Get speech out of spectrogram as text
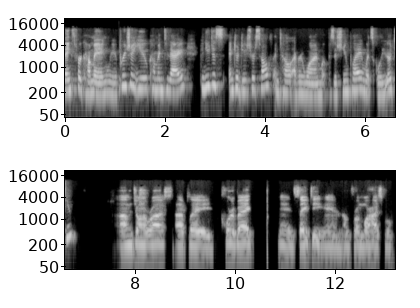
Thanks for coming. We appreciate you coming today. Can you just introduce yourself and tell everyone what position you play and what school you go to? I'm Jonah Ross. I play quarterback and safety, and I'm from Mart High School.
